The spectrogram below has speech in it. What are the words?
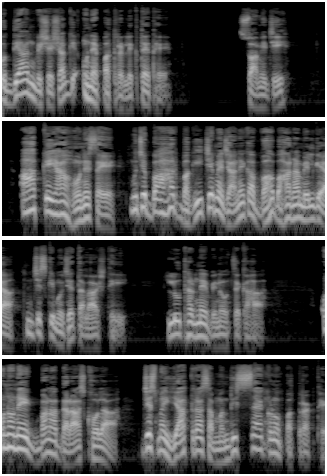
उद्यान विशेषज्ञ उन्हें पत्र लिखते थे। स्वामी जी आपके यहाँ होने से मुझे बाहर बगीचे में जाने का वह बहाना मिल गया जिसकी मुझे तलाश थी। लूथर ने विनोद से कहा, उन्होंने एक बड़ा दराज खोला जिसमें यात्रा संबंधी सैकड़ों पत्रक थे।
